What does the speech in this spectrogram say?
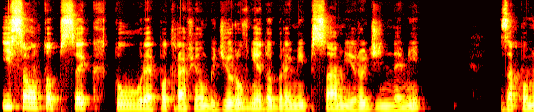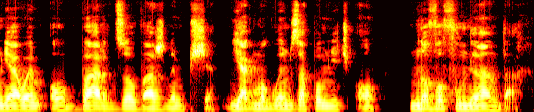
i są to psy, które potrafią być równie dobrymi psami rodzinnymi, zapomniałem o bardzo ważnym psie. Jak mogłem zapomnieć o Nowofunlandach?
